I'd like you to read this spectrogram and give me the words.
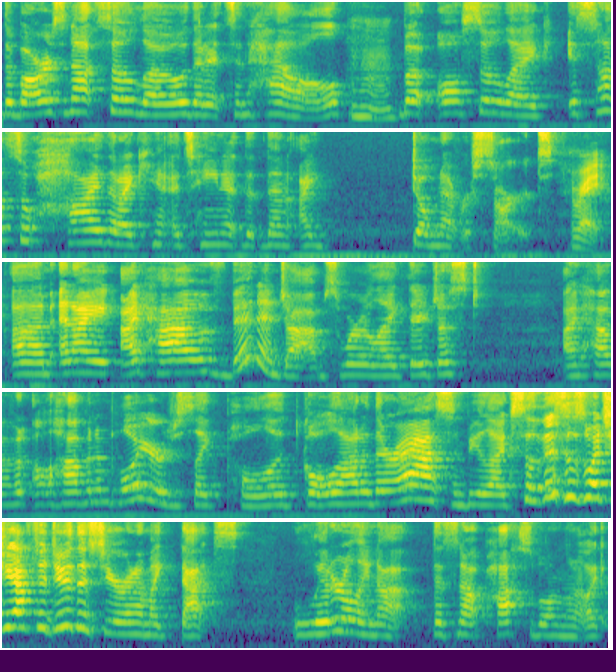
the bar is not so low that it's in hell Mhm. but also like it's not so high that i can't attain it that then i don't ever start Right. um and i i have been in jobs where like they just i have i'll have an employer just like pull a goal out of their ass and be like so this is what you have to do this year and i'm like that's literally not that's not possible and they're like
